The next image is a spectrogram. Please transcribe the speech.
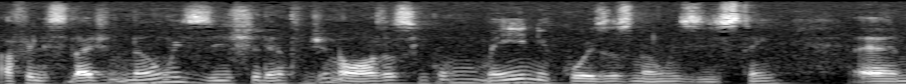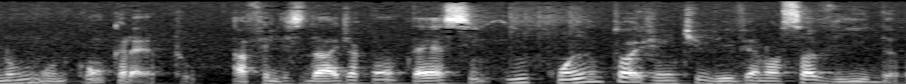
a felicidade não existe dentro de nós, assim como N coisas não existem é, no mundo concreto. A felicidade acontece enquanto a gente vive a nossa vida.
